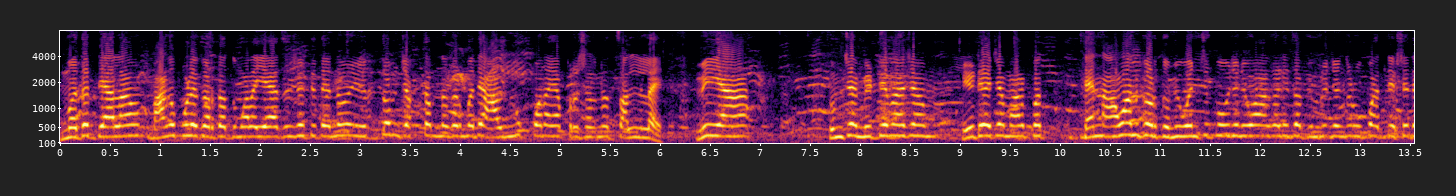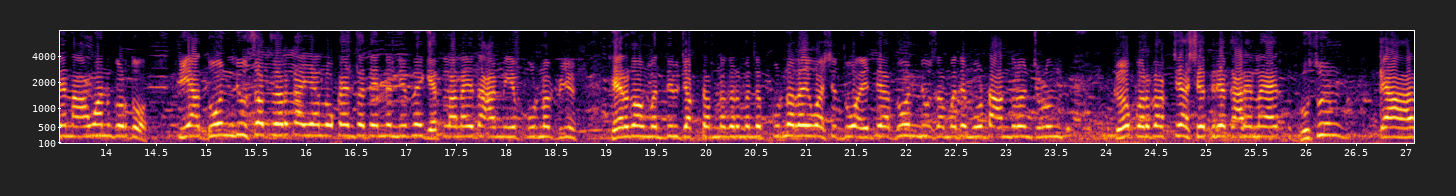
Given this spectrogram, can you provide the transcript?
मदत द्यायला मागं पुढे करतात. तुम्हाला यायचं असेल तर त्यांना एकदम जगताप नगरमध्ये आलमुखपणा या प्रशासनात चाललेला आहे. मी या तुमच्या मीडियाच्या ईडीआयच्या मार्फत त्यांना आवाहन करतो. मी वंचित बहुजन युवा आघाडीचा पिंपरी चिंचवड उपाध्यक्ष त्यांना आवाहन करतो की या दोन दिवसात जर का या लोकांचा त्यांनी निर्णय घेतला नाही तर आम्ही हे पूर्ण खेरगावमधील जगतापनगरमधील पूर्ण रहिवासी दो आहे त्या दोन दिवसामध्ये मोठं आंदोलन छोडून क प्रभागच्या क्षेत्रीय कार्यालयात घुसून त्या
